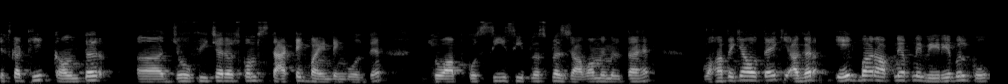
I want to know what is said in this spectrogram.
इसका ठीक काउंटर जो फीचर है, उसको हम स्टैटिक बाइंडिंग बोलते हैं, जो आपको सी सी प्लस प्लस जावा में मिलता है। वहाँ पे क्या होता है कि अगर एक बार आपने अपने वेरिएबल को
